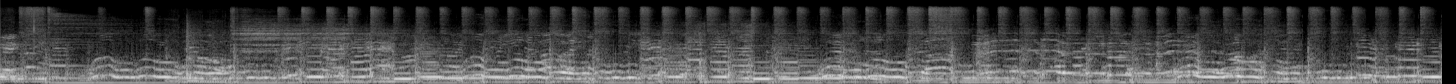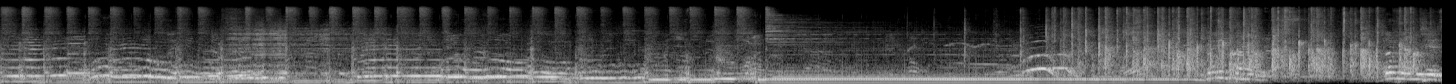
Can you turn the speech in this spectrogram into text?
now. You're coming. Ooh, ooh, Many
